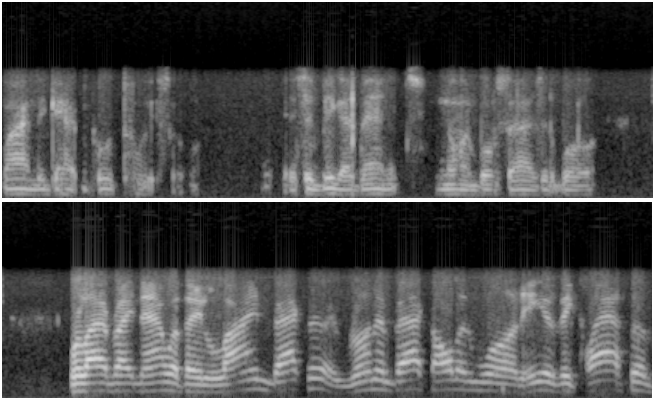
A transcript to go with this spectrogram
find the gap and go through it. So it's a big advantage knowing both sides of the ball. We're live right now with a linebacker, a running back, all in one. He is a class of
